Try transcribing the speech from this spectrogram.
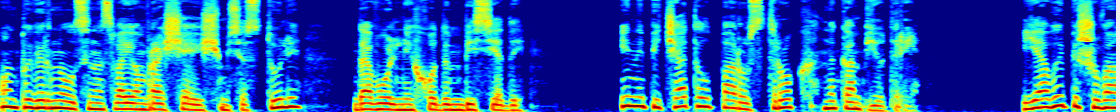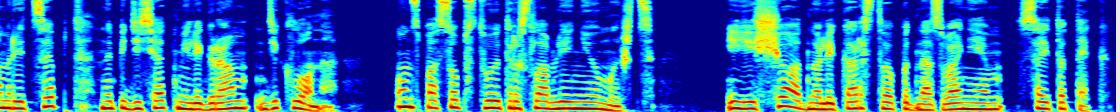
Он повернулся на своем вращающемся стуле, довольный ходом беседы, и напечатал пару строк на компьютере. «Я выпишу вам рецепт на 50 мг диклона. Он способствует расслаблению мышц. И еще одно лекарство под названием Сайтотек».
